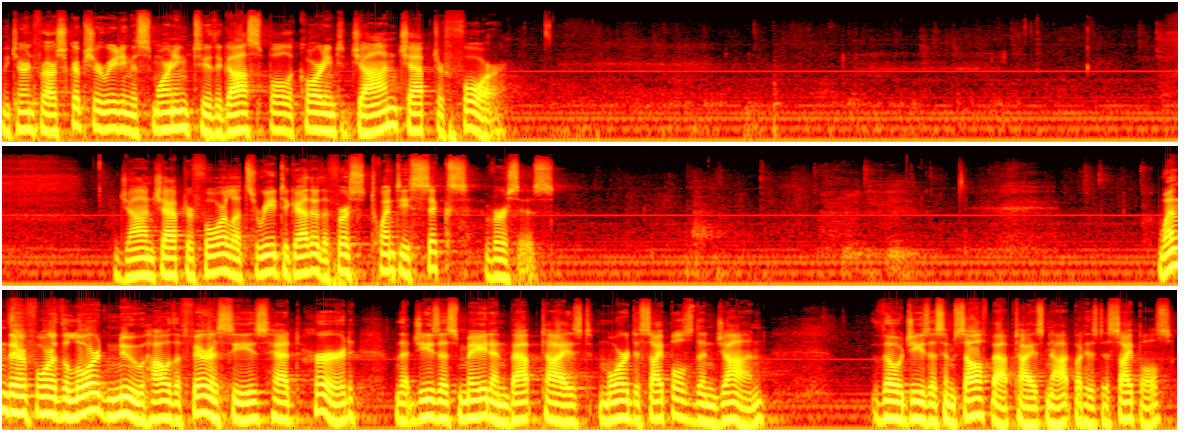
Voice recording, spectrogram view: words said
We turn for our scripture reading this morning to the Gospel according to John chapter 4. John chapter 4, let's read together the first 26 verses. When therefore the Lord knew how the Pharisees had heard that Jesus made and baptized more disciples than John, though Jesus himself baptized not, but his disciples,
